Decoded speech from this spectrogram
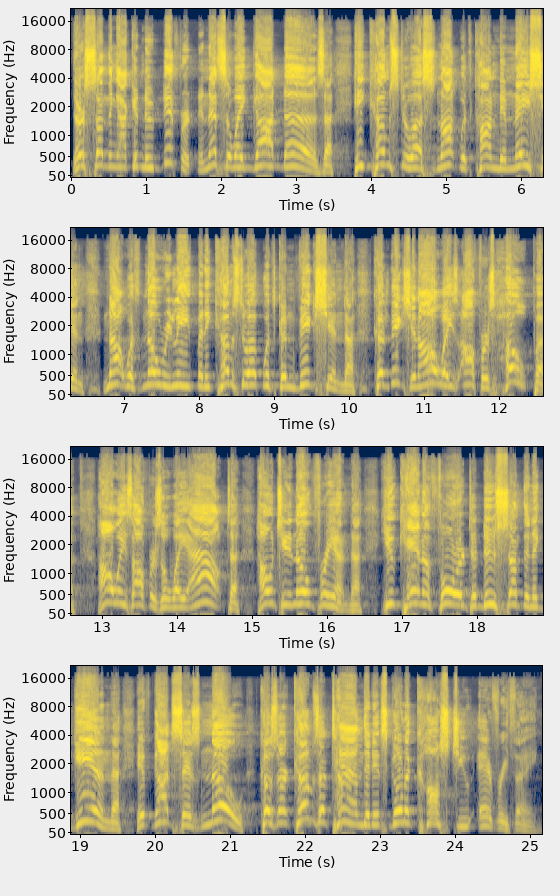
There's something I can do different. And that's the way God does. Uh, he comes to us not with condemnation, not with no relief, but He comes to us with conviction. Uh, conviction always offers hope, uh, always offers a way out. I want you to know, friend, you can't afford to do something again if God says no, because there comes a time that it's going to cost you everything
